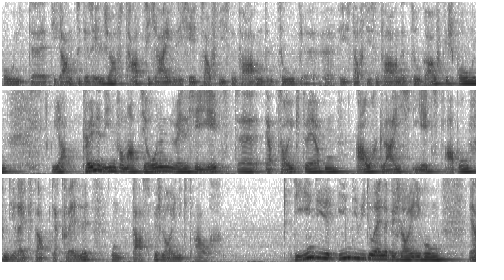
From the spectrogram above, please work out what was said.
und äh, die ganze Gesellschaft hat sich eigentlich jetzt auf diesen fahrenden Zug, äh, ist auf diesen fahrenden Zug aufgesprungen. Wir können Informationen, welche jetzt äh, erzeugt werden, auch gleich jetzt abrufen, direkt ab der Quelle und das beschleunigt auch. Die individuelle Beschleunigung äh,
